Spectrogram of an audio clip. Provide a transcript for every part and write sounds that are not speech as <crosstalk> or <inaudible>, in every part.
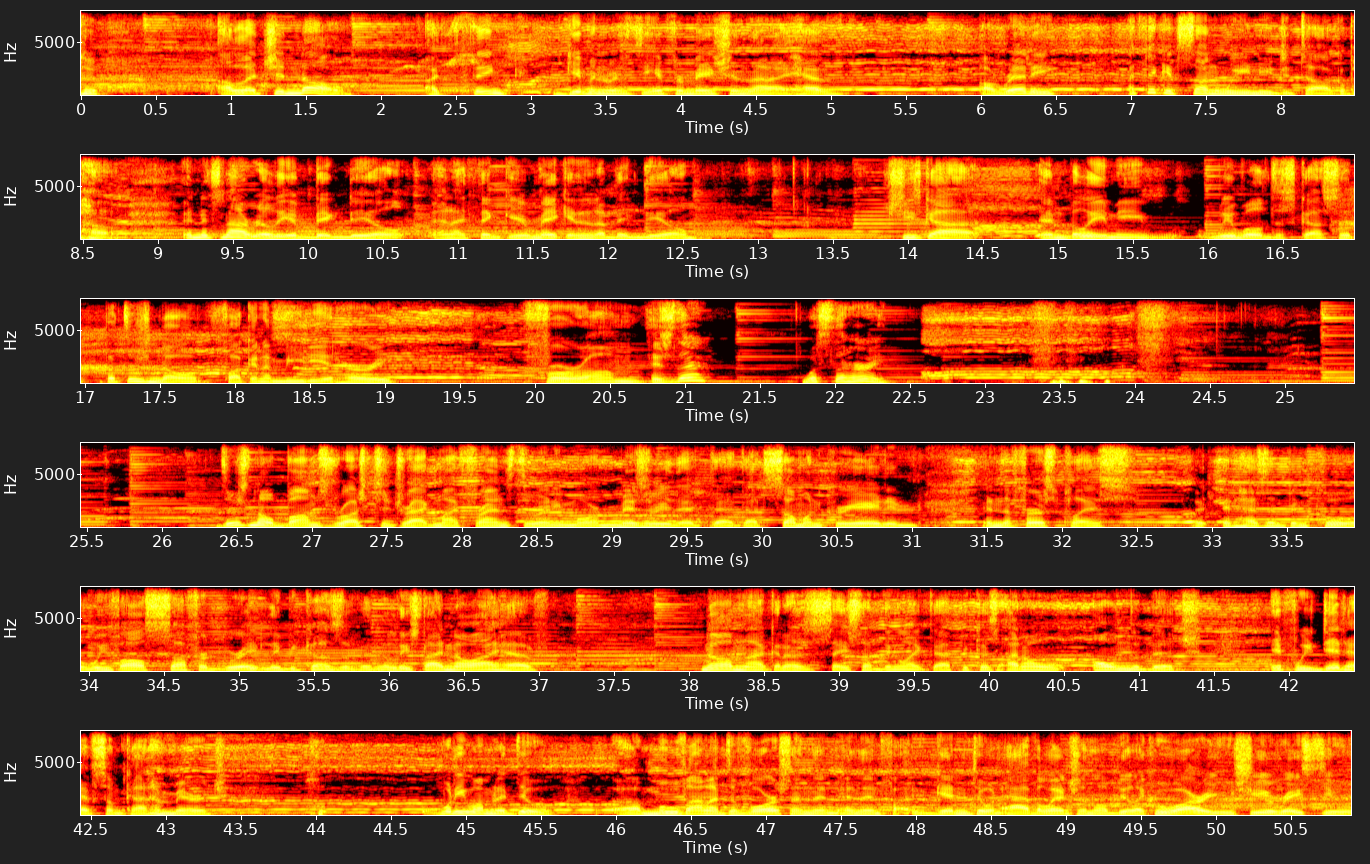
<laughs> I'll let you know. I think, given the information that I have already, I think it's something we need to talk about. And it's not really a big deal, and I think you're making it a big deal. She's got, and believe me, we will discuss it, but there's no fucking immediate hurry. For, um, is there? What's the hurry? There's no bum's rush to drag my friends through any more misery that, that, that someone created in the first place. It, it hasn't been cool. We've all suffered greatly because of it. At least I know I have. No, I'm not going to say something like that because I don't own the bitch. If we did have some kind of marriage, what do you want me to do? Uh, move on a divorce and then and then get into an avalanche and they'll be like, "Who are you?" She erased you.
